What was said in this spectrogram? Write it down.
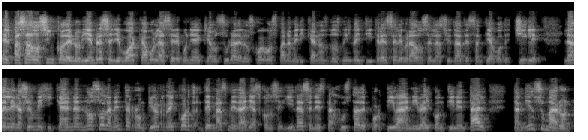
El pasado 5 de noviembre se llevó a cabo la ceremonia de clausura de los Juegos Panamericanos 2023 celebrados en la ciudad de Santiago de Chile. La delegación mexicana no solamente rompió el récord de más medallas conseguidas en esta justa deportiva a nivel continental, también sumaron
